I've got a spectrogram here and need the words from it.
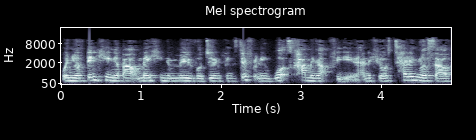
when you're thinking about making a move or doing things differently what's coming up for you and if you're telling yourself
